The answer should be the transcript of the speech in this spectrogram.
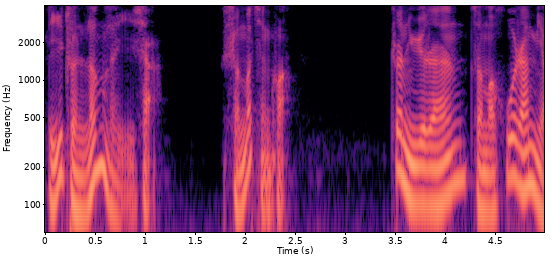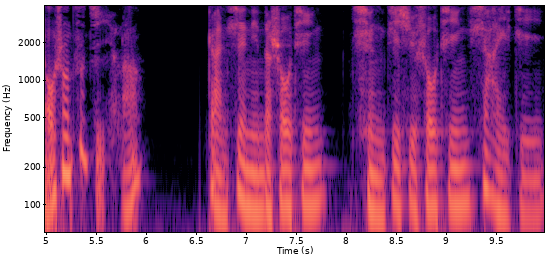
李准愣了一下，什么情况？这女人怎么忽然瞄上自己了？感谢您的收听，请继续收听下一集。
